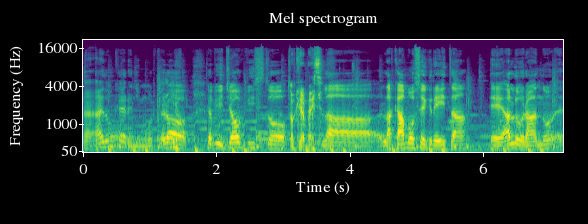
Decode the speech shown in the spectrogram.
I don't care anymore. Però, capì, già ho visto Ok, vai. la, la camo segreta. E allora hanno. eh,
